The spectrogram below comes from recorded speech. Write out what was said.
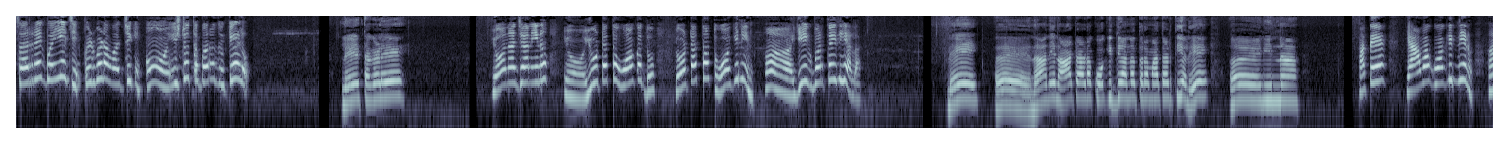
ಸರ್ರಾಗಿ ಬೈಯಜ್ಜಿ ಬಿಡ್ಬೇಡ ಅಜ್ಜಿಗೆ. ಹ್ಞೂ ಇಷ್ಟೊತ್ತು ಬರೋದು ಕೇಳು. ಲೇ ತಗಳೆ. ಯೋನಜ್ಜ ನೀನು ಯೂಟತ್ತ ಹೋಗೋದು ಯೋಟತ್ತ ಹೋಗಿ ನೀನು. ಹಾ ಈಗ ಬರ್ತಾ ಇದೀಯಲ್ಲ. ಲೇ ಏ ನಾನೇನು ಆಟ ಆಡಕ್ ಹೋಗಿದ್ದೆ ಅನ್ನೋ ಥರ ಮಾತಾಡ್ತೀಯಲೇ? ಏ ನಿನ್ನ ಮತ್ತೆ ಯಾವಾಗ ಹೋಗಿದ್ ನೀನು ಆ,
